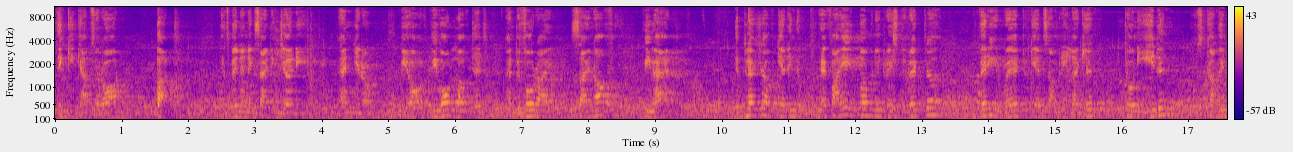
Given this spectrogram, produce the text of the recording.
Thinking caps are on. But it's been an exciting journey. And you know, we all, we've all loved it. And before I sign off, we've had the pleasure of getting the FIA Permanent Race Director. Very rare to get somebody like him. Tony Eden, who's coming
